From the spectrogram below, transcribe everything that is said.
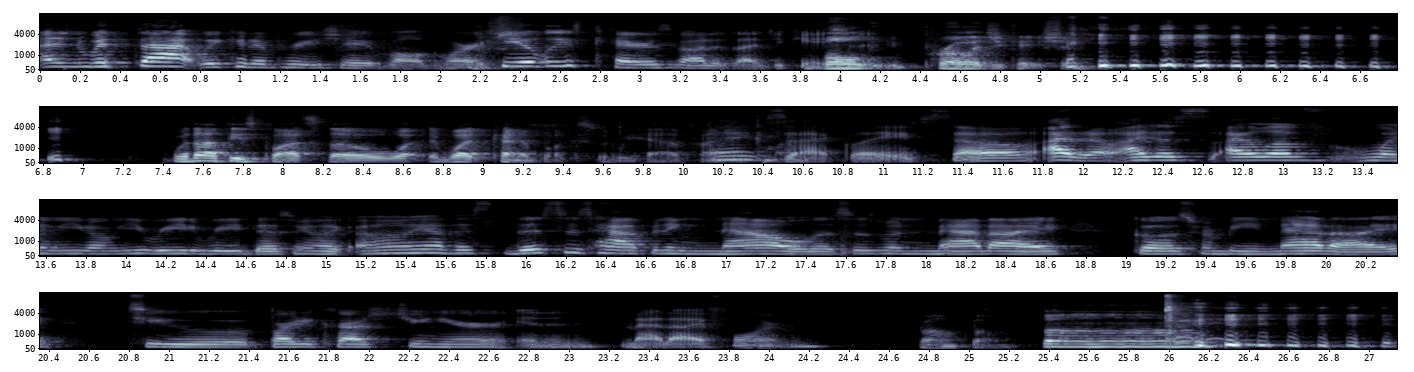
And with that, we can appreciate Voldemort. He at least cares about his education. Voldy, pro education. Without these plots, though, what what kind of books would we have? I mean, exactly. So I don't know. I just I love when you know you read read this and you're like, oh yeah, this this is happening now. This is when Mad Eye goes from being Mad Eye to Barty Crouch Jr. in Mad Eye form. Bum, bum, bum.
